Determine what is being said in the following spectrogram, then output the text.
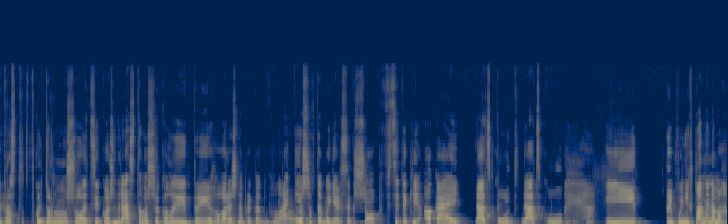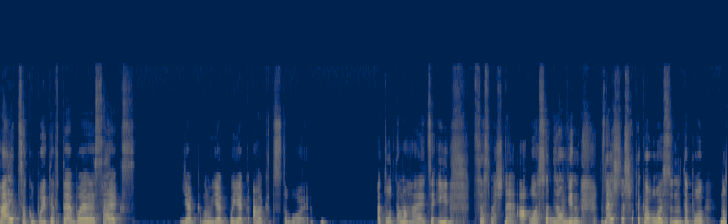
Ти просто в культурному шоці кожен раз, тому що коли ти говориш, наприклад, в Голландії, що в тебе є секс-шоп, всі такі окей, that's good, that's cool. І, типу, ніхто не намагається купити в тебе секс, як, ну, якби як акт з тобою. А тут намагається. І це смішне. А осуд, ну він. Знаєш, ну що таке осуд? Ну, типу, ну,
